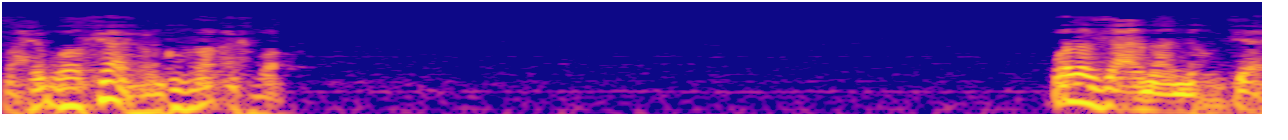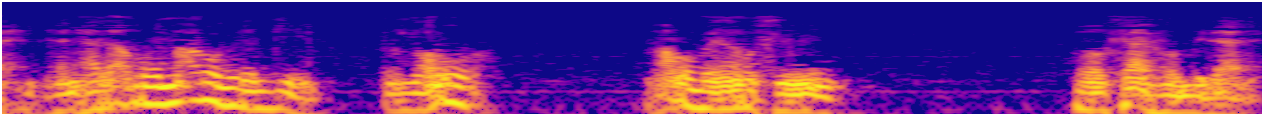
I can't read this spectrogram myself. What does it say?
صاحبها كافرا كفرا أكبر. ولا زعم أنه جاهل لأن هذا أمر معروف من الدين بالضروره معروف بين المسلمين وهو كافر بذلك.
